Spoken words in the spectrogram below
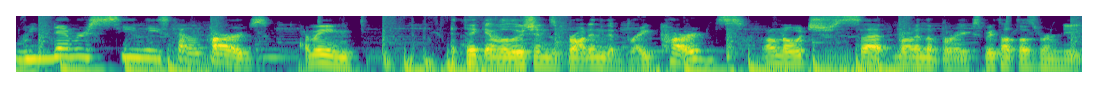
We've never seen these kind of cards. I mean, I think Evolutions brought in the break cards. I don't know which set brought in the breaks. We thought those were neat.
